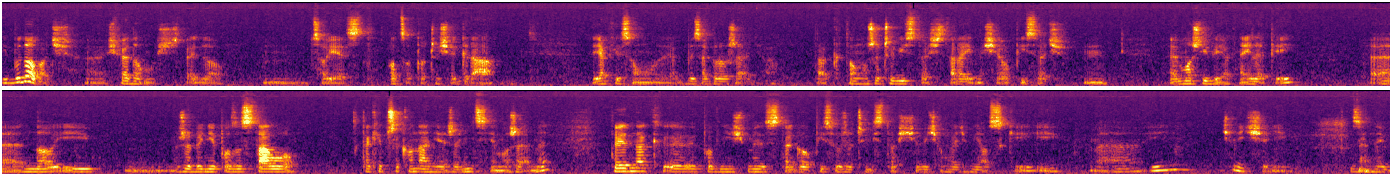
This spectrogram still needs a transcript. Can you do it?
i budować świadomość tego, co jest, o co toczy się gra, jakie są jakby zagrożenia. Tak, tą rzeczywistość starajmy się opisać mm, e, możliwie jak najlepiej. E, No i mm, żeby nie pozostało takie przekonanie, że nic nie możemy, to jednak y, powinniśmy z tego opisu rzeczywistości wyciągać wnioski i, e, i dzielić się nimi z innymi.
